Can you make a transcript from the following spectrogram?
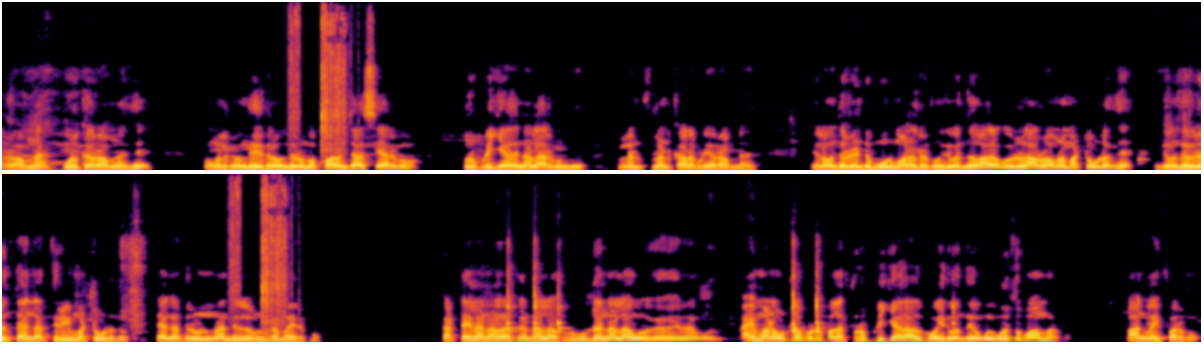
அருவாமனை உருக்கு அருவாமனை இது. உங்களுக்கு வந்து இதில் வந்து ரொம்ப பதம் ஜாஸ்தியாக இருக்கும். துருப்பிடிக்காது நல்லாயிருக்கும் இது ஃபுல் அண்ட் ஃபுல் அண்ட் காரக்கூடிய அருவாமனை இதில் வந்து ரெண்டு மூணு மாடல் இருக்கும். இது வந்து வெறும் ஒரு அருவாமனை மட்டும் உள்ளது. இது வந்து வெறும் தேங்காய் திருவி மட்டும் உள்ளது. தேங்காய் திருவணும்னா அந்த விழுந்துற மாதிரி இருக்கும். கட்டையெல்லாம் நல்லா இருக்கு. நல்லா உட்டை நல்லா உங்களுக்கு நயமான உட்டில் போட்டிருப்பாங்க. துருப்பிடிக்காது. அதுக்கும் இது வந்து உங்களுக்கு உளுத்து போகாமல் இருக்கும். லாங் லைஃப்பாக இருக்கும்.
